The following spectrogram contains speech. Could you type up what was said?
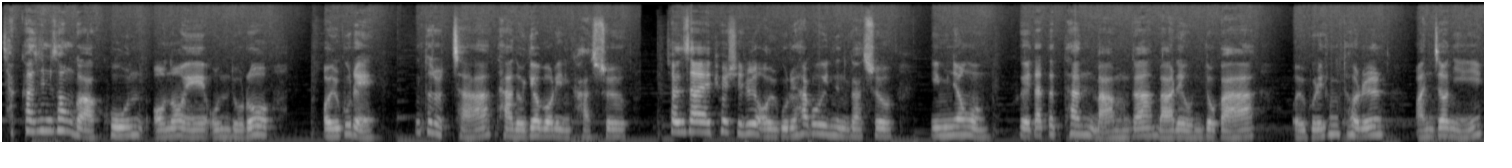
착한 심성과 고운 언어의 온도로 얼굴에 흉터조차 다 녹여버린 가수 천사의 표시를 얼굴에 하고 있는 가수 임영웅 그의 따뜻한 마음과 말의 온도가 얼굴의 흉터를 완전히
